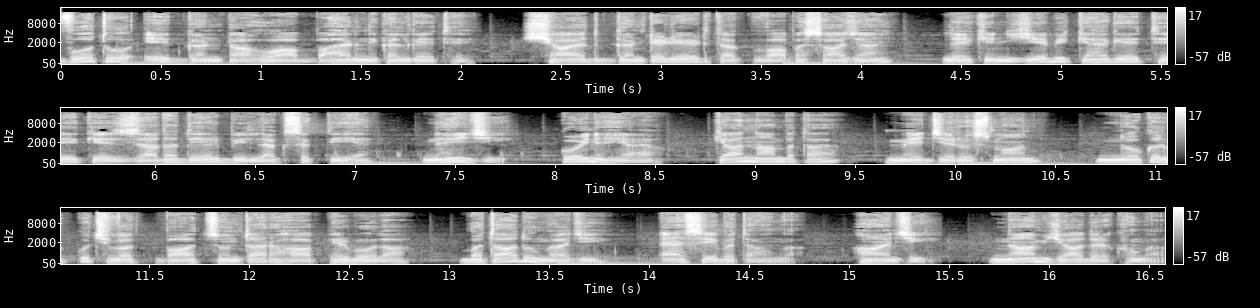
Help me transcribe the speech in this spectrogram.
वो तो एक घंटा हुआ बाहर निकल गए थे। शायद घंटे डेढ़ तक वापस आ जाएँ, लेकिन ये भी कह गए थे कि ज़्यादा देर भी लग सकती है। नहीं जी कोई नहीं आया। क्या नाम बताया? मेजर उस्मान। नौकर कुछ वक्त बात सुनता रहा फिर बोला बता दूँगा जी ऐसे ही बताऊँगा। हाँ जी नाम याद रखूँगा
